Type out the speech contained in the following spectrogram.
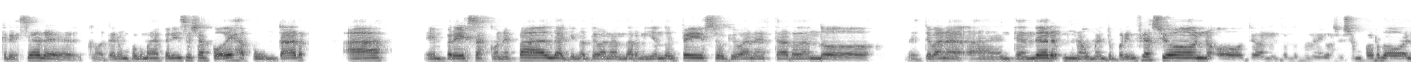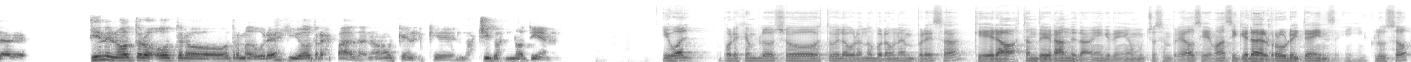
crecer, eh, como tener un poco más de experiencia, ya podés apuntar a empresas con espalda que no te van a andar midiendo el peso, que van a estar dando, eh, te van a, entender un aumento por inflación o te van a entender una negociación por dólares tienen otro, otro, otra madurez y otra espalda, ¿no? Que, los chicos no tienen. Igual, por ejemplo, yo estuve laborando para una empresa que era bastante grande también, que tenía muchos empleados y demás, y que era del road retail incluso.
